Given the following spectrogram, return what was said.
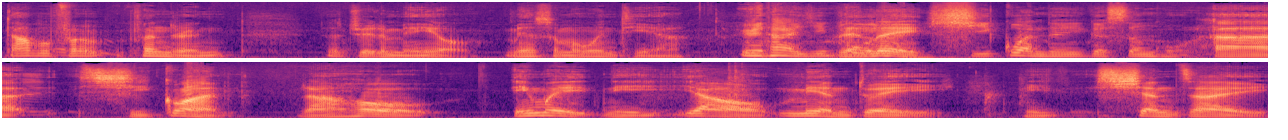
大部分分的人都觉得没有，没有什么问题啊。因为他已经过人类了习惯的一个生活了。呃，习惯，然后因为你要面对你现在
